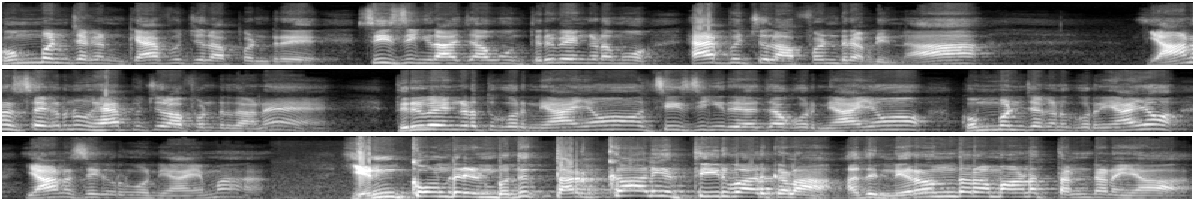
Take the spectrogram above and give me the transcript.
கொம்பன் ஜெகன் ஹேப்பிச்சூல் அஃபண்டரு சிசிங் ராஜாவும் திருவேங்கடமும் ஹேப்பிச்சூல் அஃபண்டர் அப்படின்னா யானசேகரனும் ஹேப்பிச்சூல் அஃபண்டர் தானே. திருவேங்கடத்துக்கு ஒரு நியாயம் சிசிங் ராஜாவுக்கு ஒரு நியாயம் கொம்பன் ஜெகனுக்கு ஒரு நியாயம் யானசேகருக்கு ஒரு நியாயமா? என்கவுண்டர் என்பது தற்காலிக தீர்வாக இருக்கலாம். அது நிரந்தரமான தண்டனையா?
